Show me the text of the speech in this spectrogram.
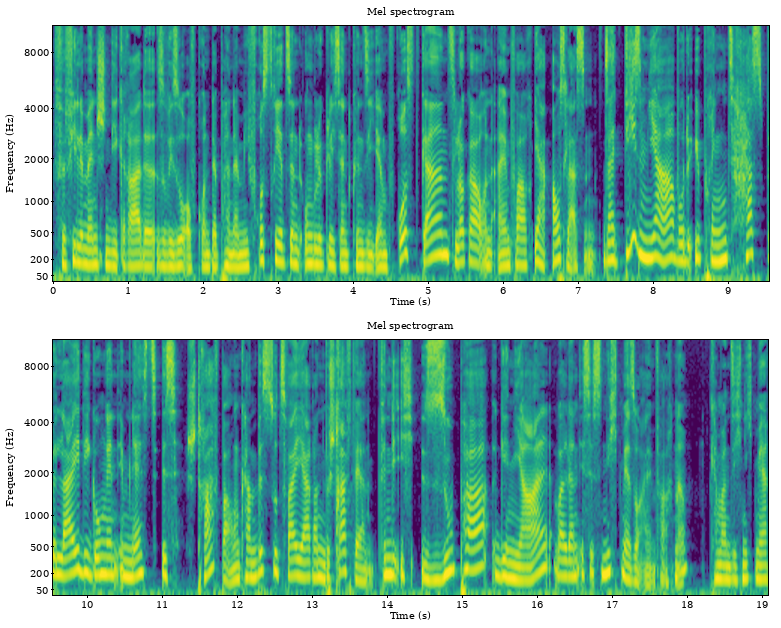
Für viele Menschen, die gerade sowieso aufgrund der Pandemie frustriert sind, unglücklich sind, können sie ihren Frust ganz locker und einfach ja, auslassen. Seit diesem Jahr wurde übrigens Hassbeleidigungen im Netz ist strafbar und kann bis zu zwei Jahren bestraft werden. Finde ich super genial, weil dann ist es nicht mehr so einfach, ne? Kann man sich nicht mehr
